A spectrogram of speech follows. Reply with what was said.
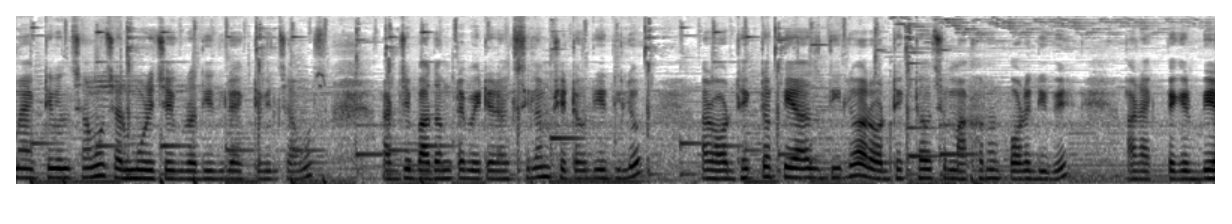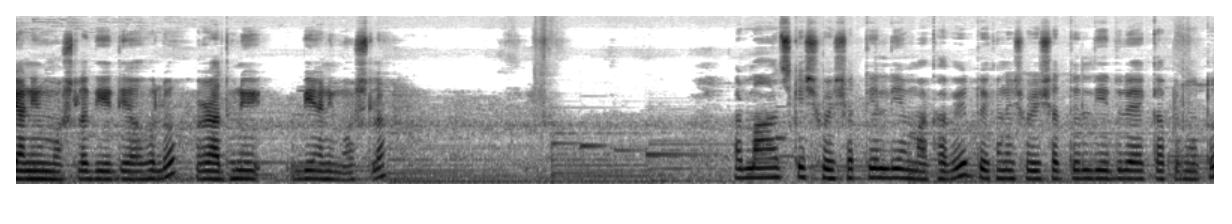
মা এক টেবিল চামচ আর মরিচের গুঁড়া দিয়ে দিল এক টেবিল চামচ। আর যে বাদামটা বেটে রাখছিলাম সেটাও দিয়ে দিল। আর অর্ধেকটা পেঁয়াজ দিল আর অর্ধেকটা হচ্ছে মাখানোর পরে দিবে। আর এক প্যাকেট বিরিয়ানির মশলা দিয়ে দেওয়া হলো, রাঁধুনি বিরিয়ানি মশলা। আর মা আজকে সরিষার তেল দিয়ে মাখাবে। তো এখানে সরিষার তেল দিয়ে দিল এক কাপের মতো।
